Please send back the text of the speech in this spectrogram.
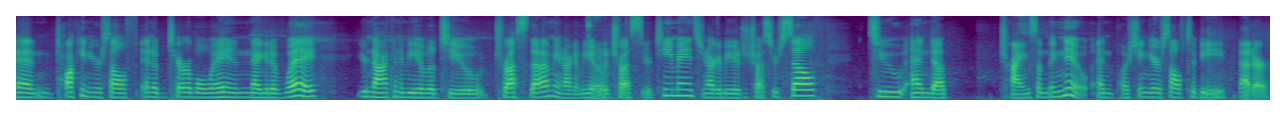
and talking to yourself in a terrible way in a negative way you're not going to be able to trust them. You're not going to be able to trust your teammates. You're not going to be able to trust yourself to end up trying something new and pushing yourself to be better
